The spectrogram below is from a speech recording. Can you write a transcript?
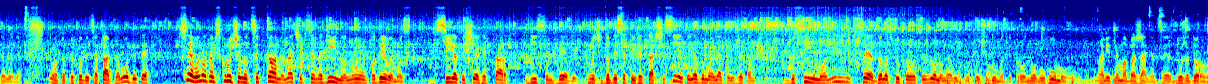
заводить. О, то приходиться так заводити. Все, воно там скручено цепками, наче все надійно. Ну, подивимось. Сіяти ще гектар 8-9, коротше, до 10 гектар ще сіяти. Я думаю, якось вже там досіємо і все, до наступного сезону навіть не хочу думати про нову гуму. Навіть нема бажання, це дуже дорого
